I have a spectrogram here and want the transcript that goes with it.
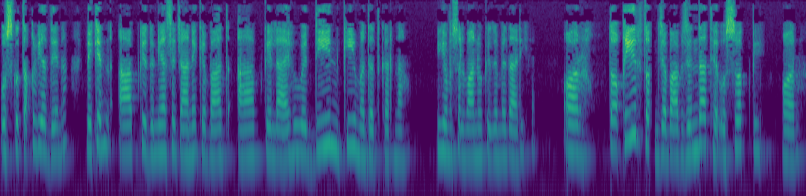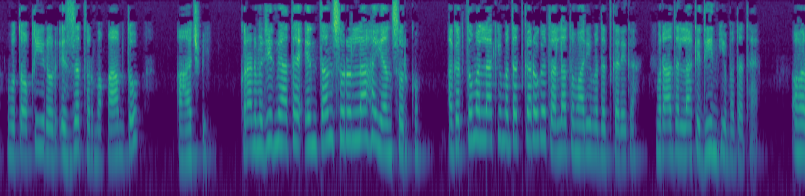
اس کو تقویت دینا، لیکن آپ کی دنیا سے جانے کے بعد آپ کے لائے ہوئے دین کی مدد کرنا، یہ مسلمانوں کی ذمہ داری ہے۔ اور توقیر تو جب آپ زندہ تھے اس وقت بھی، اور وہ توقیر اور عزت اور مقام تو آج بھی۔ قرآن مجید میں آتا ہے، ان تنسر اللہ ینسر کم اگر تم اللہ کی مدد کرو گے تو اللہ تمہاری مدد کرے گا۔ مراد اللہ کے دین کی مدد ہے۔ اور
